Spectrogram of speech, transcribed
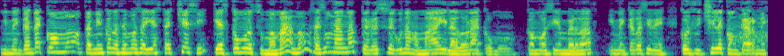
Y me encanta cómo también conocemos ahí hasta Chessy, que es como su mamá, ¿no? O sea, es una Ana, pero es su segunda mamá y la adora como, como si en verdad. Y me encanta así de, con su chile con carne.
